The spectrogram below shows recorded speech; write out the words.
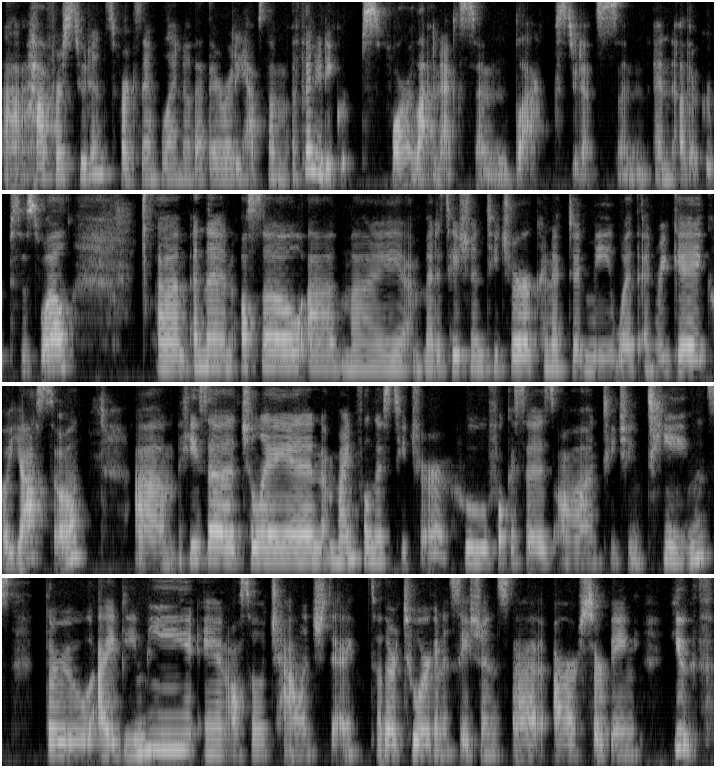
uh, have for students. For example, I know that they already have some affinity groups for Latinx and Black students and, and other groups as well. Um, and then also, uh, my meditation teacher connected me with Enrique Collazo, um, he's a Chilean mindfulness teacher who focuses on teaching teens through IBME and also Challenge Day. So there are two organizations that are serving youth.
